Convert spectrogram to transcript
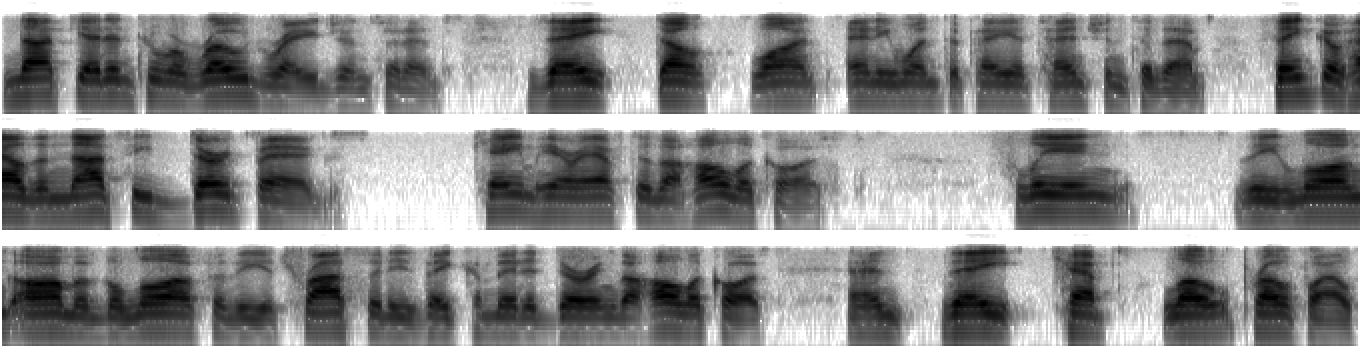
not get into a road rage incident. They don't want anyone to pay attention to them. Think of how the Nazi dirtbags came here after the Holocaust, fleeing the long arm of the law for the atrocities they committed during the Holocaust, and they kept low profiles.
